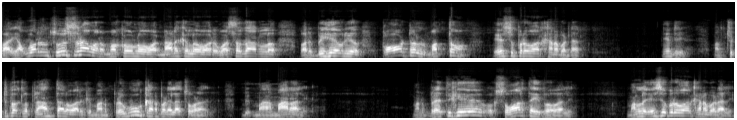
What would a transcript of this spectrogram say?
వారు ఎవరిని చూసినా వారి ముఖంలో వారి నడకలో వారి వస్త్రధారణలో వారి బిహేవియర్ టోటల్ మొత్తం యేసుప్రభు వారు కనబడ్డారు. ఏంటి? మన చుట్టుపక్కల ప్రాంతాల వారికి మన ప్రభువు కనపడేలా చూడాలి మా మారాలి. మన బ్రతికే ఒక సువార్త అయిపోవాలి. మనలో యేసుప్రభు వారు కనబడాలి.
